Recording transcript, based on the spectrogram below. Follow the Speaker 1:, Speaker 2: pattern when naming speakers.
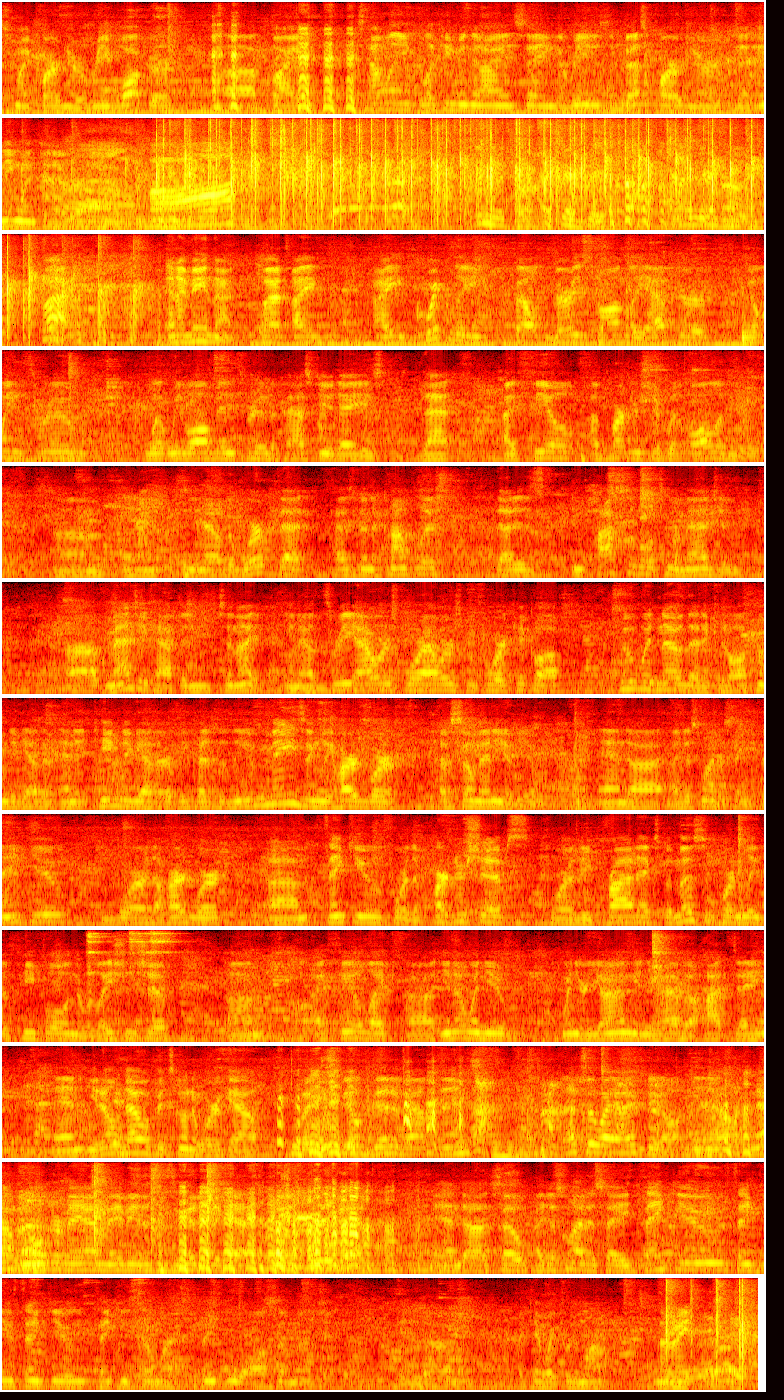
Speaker 1: impress my partner, Reed Walker, uh, by telling, looking me in the eye and saying that Reed is the best partner that anyone could ever have.
Speaker 2: Aww.
Speaker 3: I'm gonna cry. I'm gonna cry.
Speaker 1: But, and I mean that, but I, I quickly felt very strongly after going through what we've all been through the past few days that I feel a partnership with all of you. Um, and, you know, the work that has been accomplished that is impossible to imagine. Uh, magic happened tonight, you know, three hours, four hours before kickoff. Who would know that it could all come together? And it came together because of the amazingly hard work of so many of you. And uh, I just want to say thank you for the hard work. Um, thank you for the partnerships, for the products, but most importantly, the people and the relationship. Um, I feel like, uh, you know, when you when you're young and you have a hot date and you don't know if it's going to work out, but you feel good about things. That's the way I feel. You know, now I'm an older man. Maybe this is as good as it gets. It's pretty good. And uh, so I just wanted to say thank you, thank you, thank you, thank you so much. Thank you all so much. And um, I can't wait for tomorrow.
Speaker 2: All right.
